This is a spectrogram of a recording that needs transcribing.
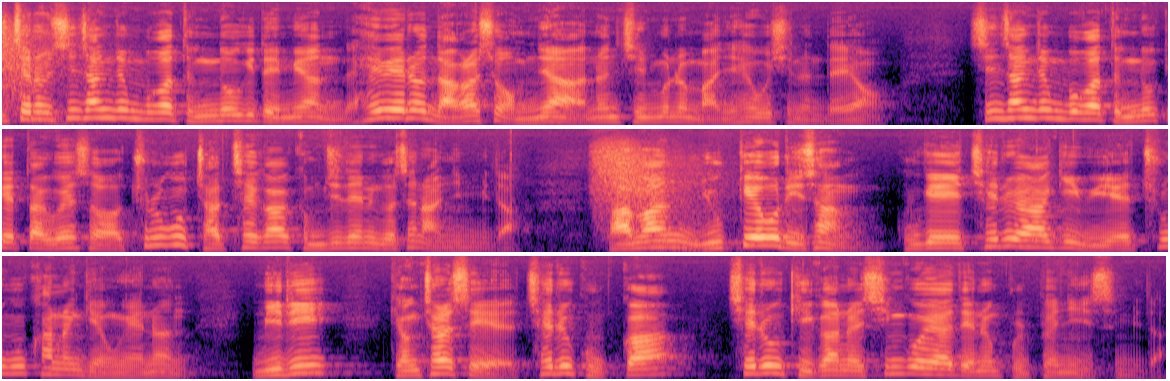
이처럼 신상정보가 등록이 되면 해외로 나갈 수 없냐는 질문을 많이 해오시는데요. 신상정보가 등록됐다고 해서 출국 자체가 금지되는 것은 아닙니다. 다만 6개월 이상 국외에 체류하기 위해 출국하는 경우에는 미리 경찰서에 체류 국가, 체류 기간을 신고해야 되는 불편이 있습니다.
